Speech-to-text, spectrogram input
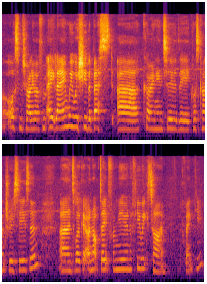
Well, awesome, Charlie. Well, from Eightlane, we wish you the best uh, going into the cross country season, and we'll get an update from you in a few weeks' time. Thank you.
